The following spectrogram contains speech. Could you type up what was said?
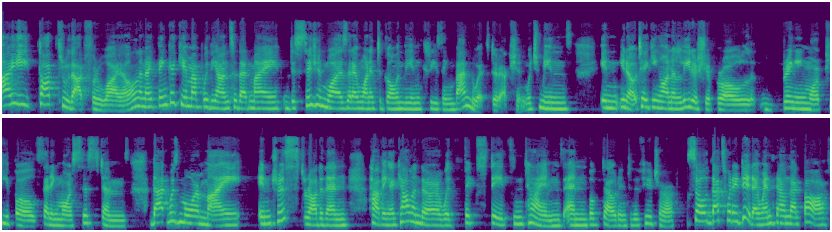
I thought through that for a while, and I think I came up with the answer that my decision was that I wanted to go in the increasing bandwidth direction, which means in you know taking on a leadership role, bringing more people, setting more systems. That was more my interest rather than having a calendar with fixed dates and times and booked out into the future. So that's what I did. I went down that path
